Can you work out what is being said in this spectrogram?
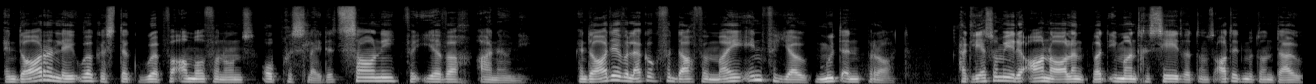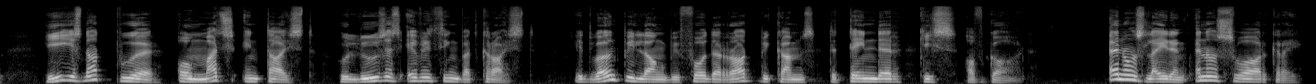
En daarin lê ook 'n stuk hoop vir almal van ons opgesluit. Dit sal nie vir ewig aanhou nie. En daardie wil ek ook vandag vir my en vir jou moet inpraat. Ek lees hom hier die aanhaling wat iemand gesê het wat ons altyd moet onthou. He is not poor or much enticed who loses everything but Christ. It won't be long before the rod becomes the tender kiss of God. In ons lyding, in ons swaar kry,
